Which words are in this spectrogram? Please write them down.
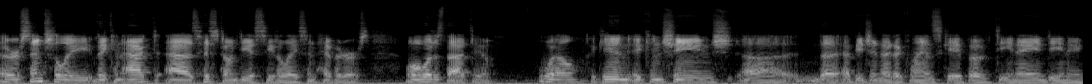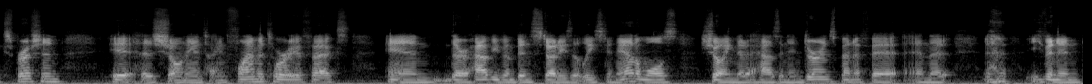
are essentially they can act as histone deacetylase inhibitors. Well, what does that do? Well, again, it can change uh, the epigenetic landscape of DNA and DNA expression. It has shown anti inflammatory effects, and there have even been studies, at least in animals, showing that it has an endurance benefit, and that even in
